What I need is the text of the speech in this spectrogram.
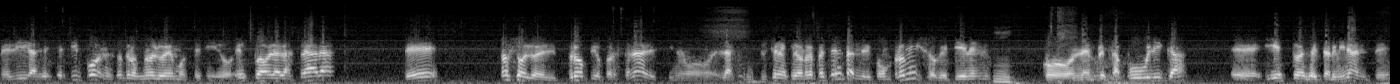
medidas de este tipo, nosotros no lo hemos tenido. Esto habla a las claras de no solo el propio personal, sino las instituciones que lo representan, del compromiso que tienen mm. con la empresa pública, eh, y esto es determinante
